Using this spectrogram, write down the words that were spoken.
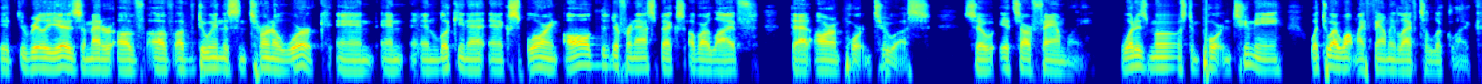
it really is a matter of of of doing this internal work and and and looking at and exploring all the different aspects of our life that are important to us. So it's our family. What is most important to me? What do I want my family life to look like?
